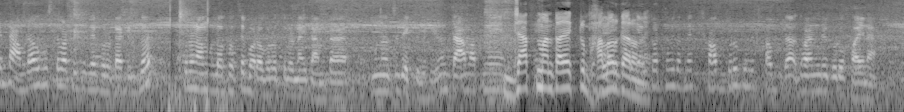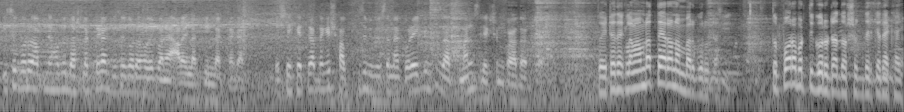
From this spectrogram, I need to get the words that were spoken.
কিন্তু আমরাও বুঝতে পারতেছি যে গরুটা কিন্তু তুলনামূলক হচ্ছে বড় গরুর তুলনায় দামটা মনে হচ্ছে একটু বেশি। কিন্তু দাম আপনি জাতমানটা একটু ভালোর কারণে। করতে হবে যে সব গরু কিন্তু সব ধরনের গরু হয় না। কিছু গরু আপনি হবে দশ লাখ টাকা কিছু গরু হবে মানে আড়াই লাখ তিন লাখ টাকা। তো সেক্ষেত্রে আপনাকে সব কিছু বিবেচনা করেই কিন্তু জাতমান সিলেকশন করা দরকার। তো এটা দেখলাম আমরা তেরো নাম্বার গরুটা। তো পরবর্তী গরুটা দর্শকদেরকে দেখাই।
